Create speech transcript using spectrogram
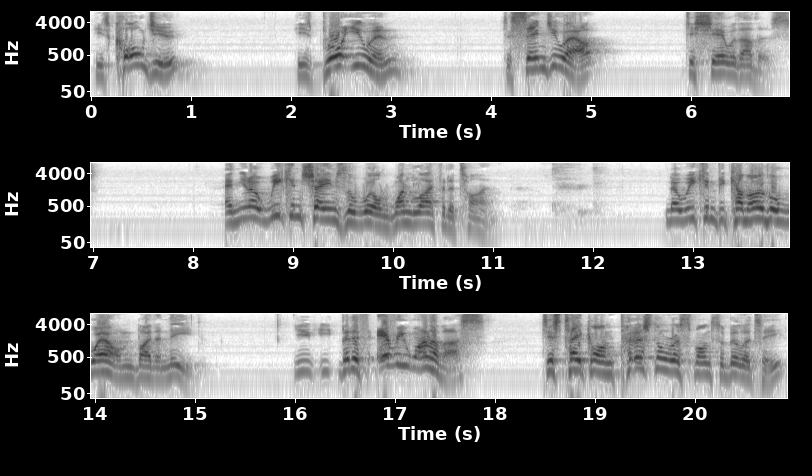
He's called you, He's brought you in to send you out to share with others. And you know, we can change the world one life at a time. No, we can become overwhelmed by the need. You, you, but if every one of us just take on personal responsibility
